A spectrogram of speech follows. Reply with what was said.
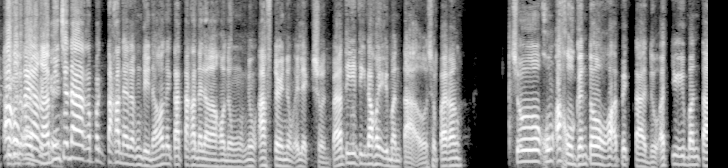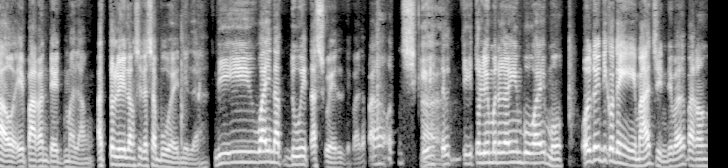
ako Siguro kaya nga, eh. minsan nakakapagtaka na lang din. Ako nagtataka na lang ako nung, nung after nung election. Parang tinitignan ko yung ibang tao. So parang, so kung ako, ganito ako kaapektado at yung ibang tao, eh parang dead ma lang at tuloy lang sila sa buhay nila. Di, why not do it as well? Di ba? Parang, oh, sige, Ah. t- tuloy mo na lang yung buhay mo. Although hindi ko na imagine, di ba? Parang,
